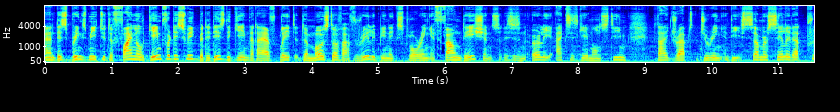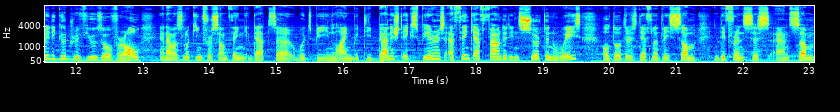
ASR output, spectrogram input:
And this brings me to the final game for this week, but it is the game that I have played the most of. I've really been exploring a Foundation. So this is an early access game on Steam that I grabbed during the summer sale. It had pretty good reviews overall, and I was looking for something that uh, would be in line with the Banished experience. I think I found it in certain ways, although there's definitely some differences and some,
